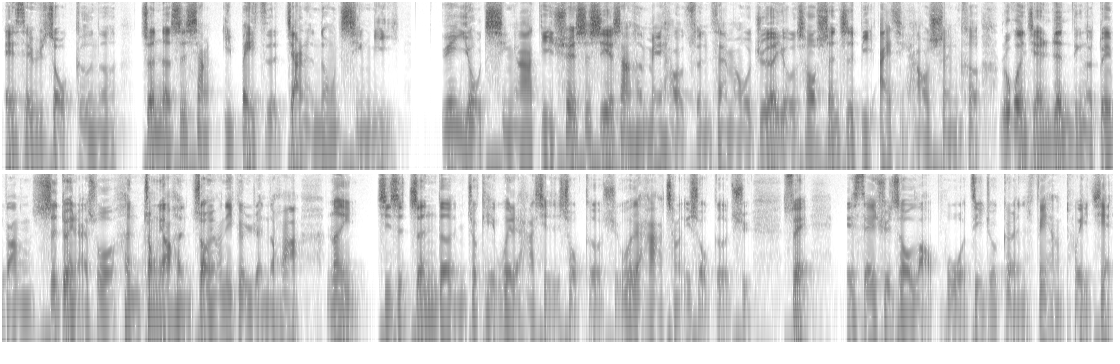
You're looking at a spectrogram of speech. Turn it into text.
S.H.E 这首歌呢，真的是像一辈子的家人那种情谊。因为友情啊，的确是世界上很美好的存在嘛。我觉得有的时候甚至比爱情还要深刻。如果你今天认定了对方是对你来说很重要、很重要的一个人的话，那你其实真的你就可以为了他写一首歌曲，为了他唱一首歌曲。所以 S H 这首《老婆》，我自己就个人非常推荐。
